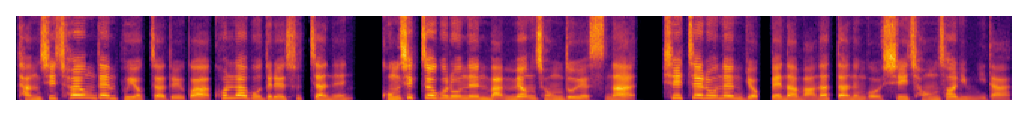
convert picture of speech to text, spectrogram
당시 처형된 부역자들과 콜라보들의 숫자는 공식적으로는 만 명 정도였으나 실제로는 몇 배나 많았다는 것이 정설입니다.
